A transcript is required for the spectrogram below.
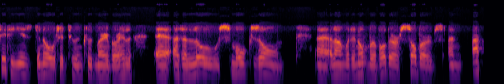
City is denoted to include Maryborough Hill uh, as a low smoke zone, uh, along with a number of other suburbs. And at,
